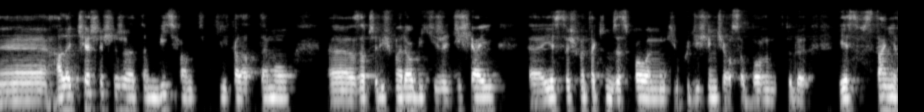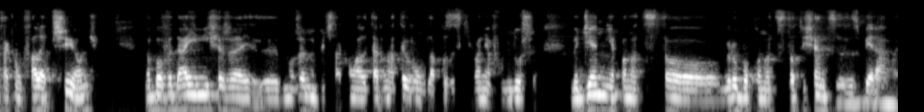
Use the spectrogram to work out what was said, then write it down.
e, ale cieszę się, że ten BizFund kilka lat temu zaczęliśmy robić i że dzisiaj e, jesteśmy takim zespołem kilkudziesięcioosobowym, który jest w stanie taką falę przyjąć, no bo wydaje mi się, że e, możemy być taką alternatywą dla pozyskiwania funduszy. My dziennie ponad 100, grubo ponad 100 tysięcy zbieramy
